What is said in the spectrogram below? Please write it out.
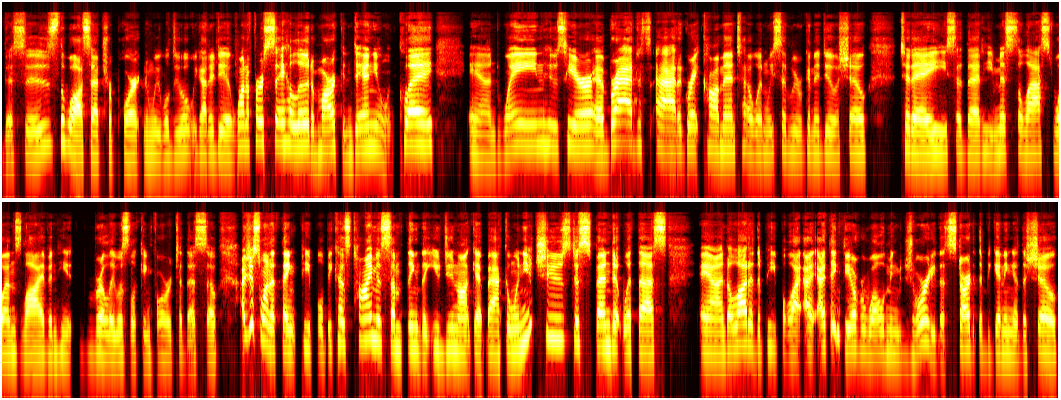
this is the Wasatch Report, and we will do what we got to do. Want to first say hello to Mark and Daniel and Clay and Wayne, who's here. Uh, Brad had a great comment uh, when we said we were going to do a show today. He said that he missed the last ones live and he really was looking forward to this. So I just want to thank people because time is something that you do not get back. And when you choose to spend it with us and a lot of the people, I, I think the overwhelming majority that start at the beginning of the show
